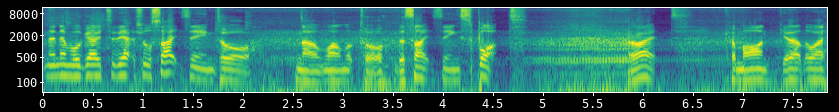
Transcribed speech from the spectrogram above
and then we'll go to the actual sightseeing tour. No well not tour the sightseeing spot. All right come on get out the way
